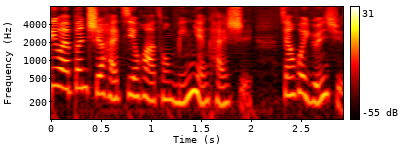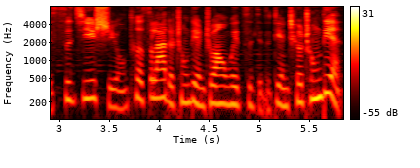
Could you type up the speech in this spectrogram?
另外，奔驰还计划从明年开始，将会允许司机使用特斯拉的充电桩为自己的电车充电。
